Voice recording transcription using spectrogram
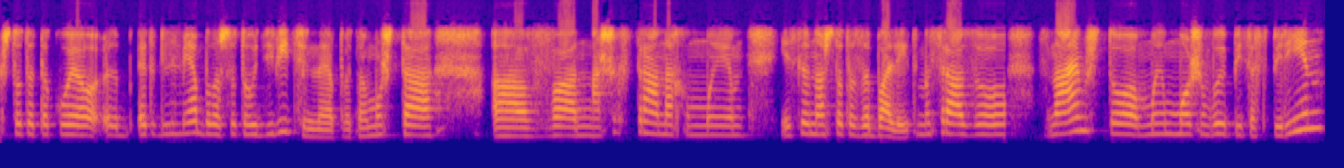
что-то такое, это для меня было что-то удивительное, потому что а, в наших странах мы, если у нас что-то заболит, мы сразу знаем, что мы можем выпить аспирин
